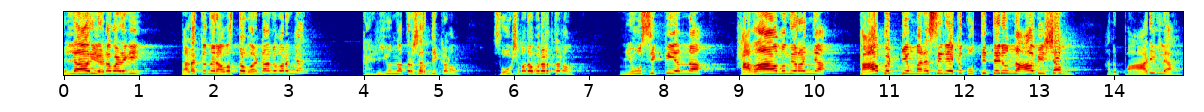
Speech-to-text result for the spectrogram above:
എല്ലാവരും ഇടപഴകി നടക്കുന്നൊരവസ്ഥ വേണ്ടാന്ന് പറഞ്ഞാൽ കഴിയുന്നത്ര ശ്രദ്ധിക്കണം. സൂക്ഷ്മത പുലർത്തണം. മ്യൂസിക് എന്ന ഹറാമ് നിറഞ്ഞ കാപഡ്യം മനസ്സിലേക്ക് കുത്തിത്തരുന്ന ആ വിഷം അത് പാടില്ല.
